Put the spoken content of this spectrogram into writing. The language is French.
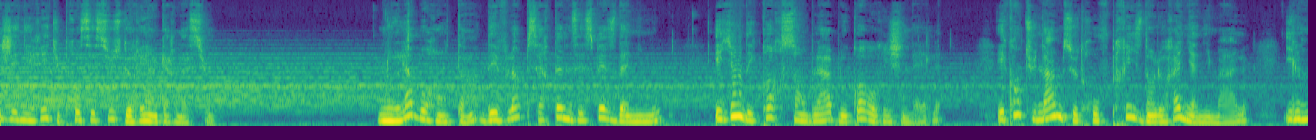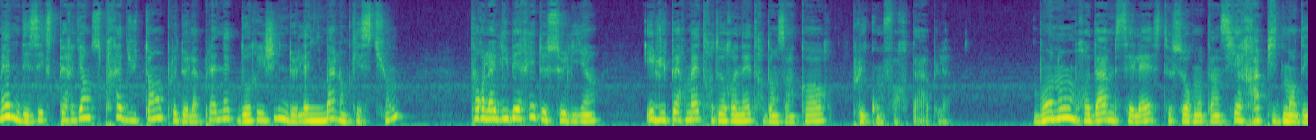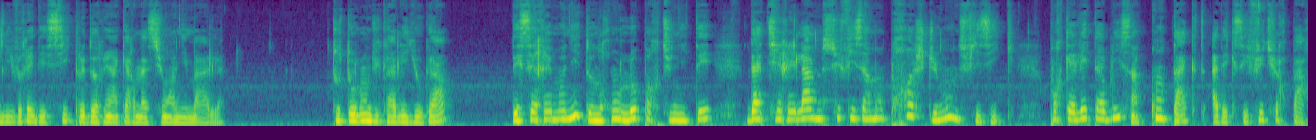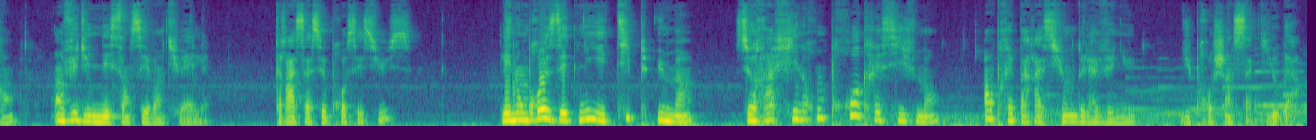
du processus de réincarnation. Nos laborantins développent certaines espèces d'animaux ayant des corps semblables au corps originel, et quand une âme se trouve prise dans le règne animal, ils mènent des expériences près du temple de la planète d'origine de l'animal en question, pour la libérer de ce lien et lui permettre de renaître dans un corps plus confortable. Bon nombre d'âmes célestes seront ainsi rapidement délivrées des cycles de réincarnation animale. Tout au long du Kali Yuga, des cérémonies donneront l'opportunité d'attirer l'âme suffisamment proche du monde physique pour qu'elle établisse un contact avec ses futurs parents en vue d'une naissance éventuelle. Grâce à ce processus, les nombreuses ethnies et types humains se raffineront progressivement en préparation de la venue du prochain Sat Yuga.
